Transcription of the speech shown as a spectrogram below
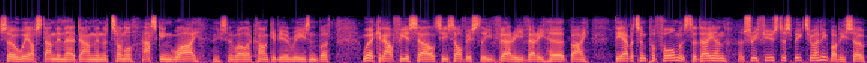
So we are standing there down in the tunnel asking why. And he said, Well, I can't give you a reason, but work it out for yourselves. He's obviously very, very hurt by the Everton performance today and has refused to speak to anybody. So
